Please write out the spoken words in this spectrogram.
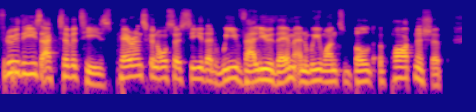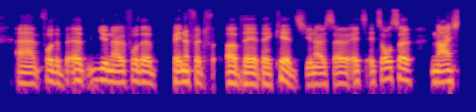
through these activities parents can also see that we value them and we want to build a partnership um, for the uh, you know for the benefit of their their kids you know so it's it's also nice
